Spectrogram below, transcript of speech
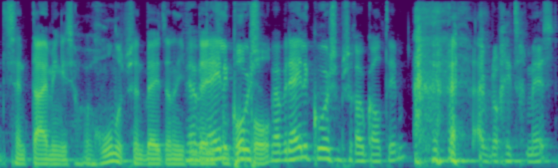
zijn timing is 100% beter dan die van hebben de Danny hele van koers, we hebben de hele koers besproken al, Tim. Heb ik nog iets gemist?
